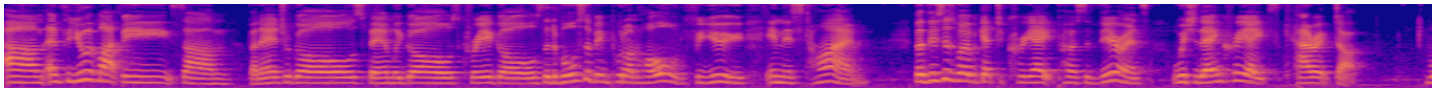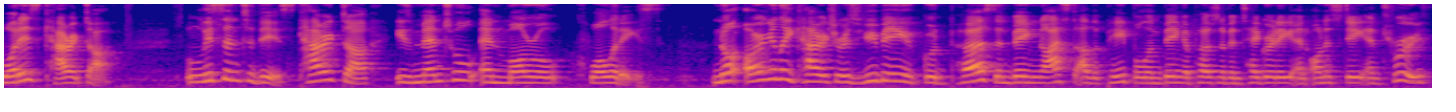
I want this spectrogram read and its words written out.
Um, and for you, it might be some financial goals, family goals, career goals that have also been put on hold for you in this time. But this is where we get to create perseverance, which then creates character. What is character? Listen to this character is mental and moral qualities. Not only character is you being a good person, being nice to other people, and being a person of integrity and honesty and truth,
